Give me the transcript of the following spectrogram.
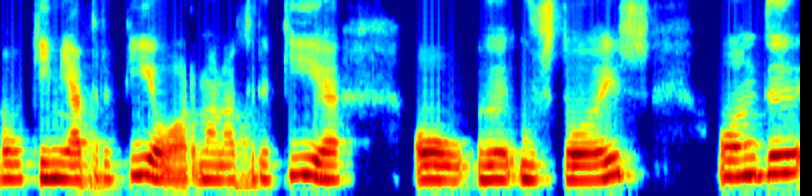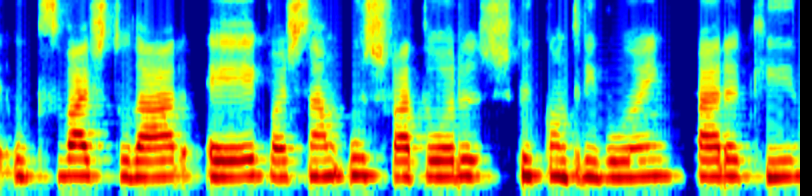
ou quimioterapia ou hormonoterapia, ou uh, os dois, onde o que se vai estudar é quais são os fatores que contribuem para que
